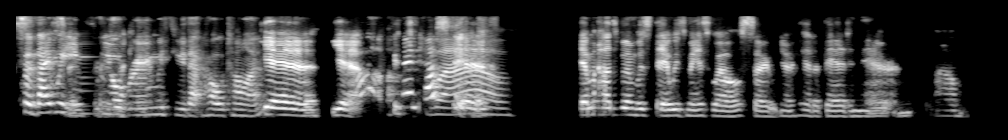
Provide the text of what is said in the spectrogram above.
So they were so in your lucky. room with you that whole time? Yeah, yeah. Oh, fantastic. Wow. Yeah, my husband was there with me as well. So, you know, he had a bed in there and um,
